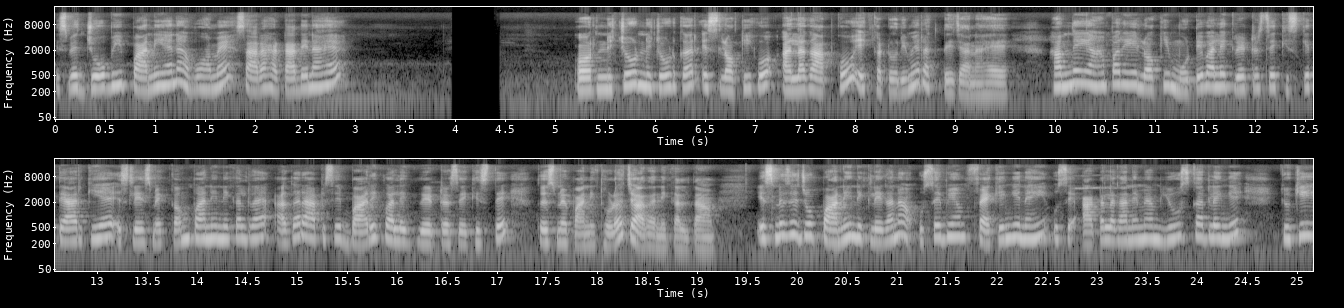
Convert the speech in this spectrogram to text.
इसमें जो भी पानी है ना, वो हमें सारा हटा देना है। और निचोड़ निचोड़ कर इस लौकी को अलग आपको एक कटोरी में रखते जाना है। हमने यहाँ पर ये लौकी मोटे वाले ग्रेटर से घिसके तैयार की है, इसलिए इसमें कम पानी निकल रहा है। अगर आप इसे बारीक वाले ग्रेटर से घिसते तो इसमें पानी थोड़ा ज़्यादा निकलता। इसमें से जो पानी निकलेगा ना, उसे भी हम फेंकेंगे नहीं, उसे आटा लगाने में हम यूज़ कर लेंगे, क्योंकि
